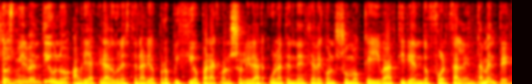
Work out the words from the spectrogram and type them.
2021 habría creado un escenario propicio para consolidar una tendencia de consumo que iba adquiriendo fuerza lentamente,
